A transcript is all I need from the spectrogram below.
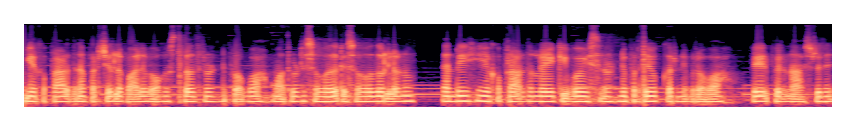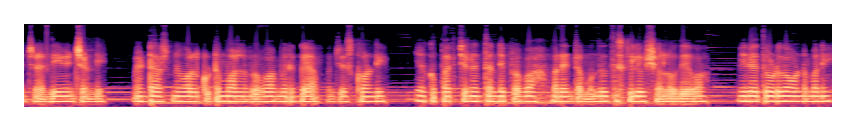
ఈ యొక్క ప్రార్థన పరిచయలో పాలు భాగస్థులవుతున్నటువంటి ప్రభా. మా తోటి సహోదరి సహోదరులను తండ్రి ఈ యొక్క ప్రార్థనలో ఏకీభవిస్తున్నటువంటి ప్రతి ఒక్కరిని ప్రభా పేరు పేరును ఆశీర్వదించండి దీవించండి. మెంటార్స్ని వాళ్ళ కుటుంబాలను ప్రభా మీరు జ్ఞాపకం చేసుకోండి. ఈ యొక్క పరిచయం తండ్రి ప్రభా మరింత ముందుకు తీసుకెళ్ళే విషయంలో దేవా మీరే తోడుగా ఉండమని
